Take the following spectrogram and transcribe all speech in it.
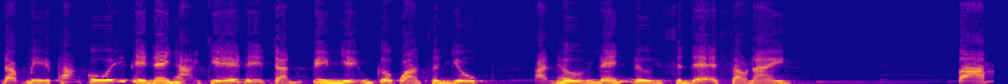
Đặc biệt tháng cuối thì nên hạn chế để tránh viêm nhiễm cơ quan sinh dục, ảnh hưởng đến đường sinh đẻ sau này. 8.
